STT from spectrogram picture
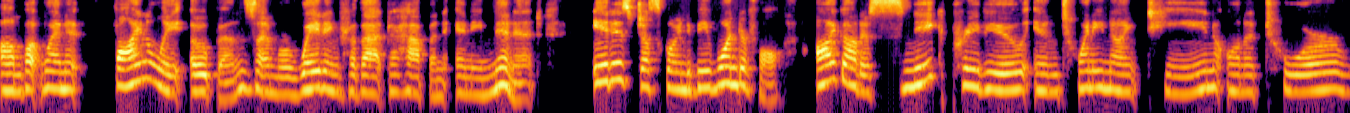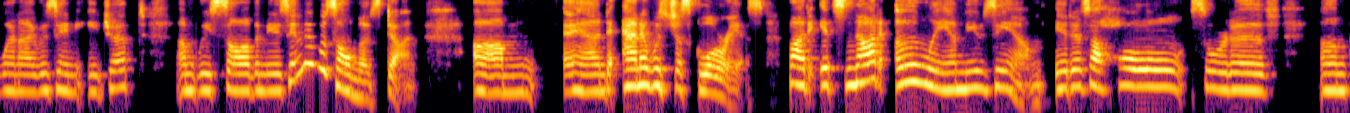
Um, but when it finally opens, and we're waiting for that to happen any minute, it is just going to be wonderful. I got a sneak preview in 2019 on a tour when I was in Egypt. Um, we saw the museum, it was almost done. Um, and it was just glorious but it's not only a museum it is a whole sort of um,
